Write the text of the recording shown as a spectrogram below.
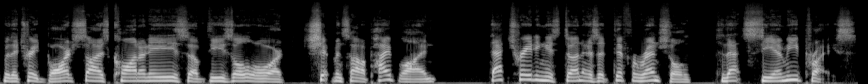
where they trade barge sized quantities of diesel or shipments on a pipeline, that trading is done as a differential to that CME price.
